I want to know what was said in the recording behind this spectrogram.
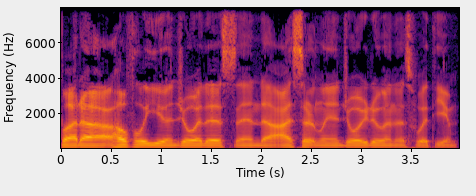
but uh, hopefully you enjoy this, and uh, I certainly enjoy doing this with you.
